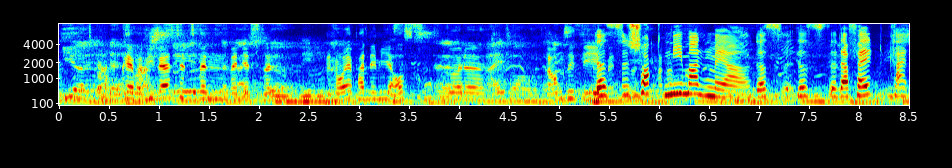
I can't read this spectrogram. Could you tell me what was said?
Okay, aber wie wäre es jetzt, wenn, wenn jetzt eine, neue Pandemie ausgerufen würde? Glauben Sie, die Das Menschen- schockt niemanden mehr. Das, das, da fällt kein,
